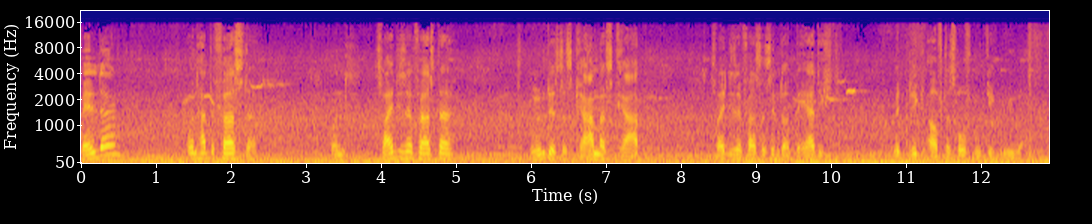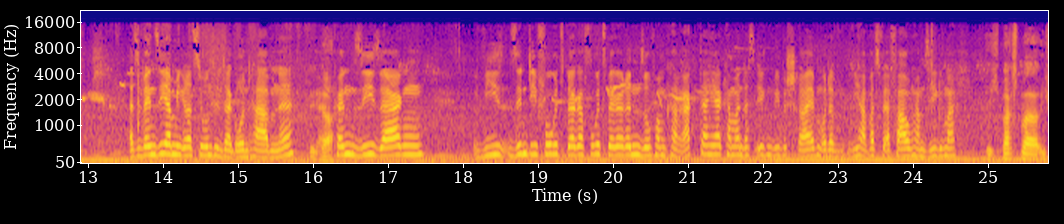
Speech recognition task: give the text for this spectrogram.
Wälder und hatte Förster. Und zwei dieser Förster, das berühmte ist das Kramers Grab, zwei dieser Förster sind dort beerdigt. Mit Blick auf das Hofgut gegenüber. Also wenn Sie ja Migrationshintergrund haben, ne? Ja. können Sie sagen, wie sind die Vogelsberger, Vogelsbergerinnen so vom Charakter her? Kann man das irgendwie beschreiben? Oder wie, was für Erfahrungen haben Sie gemacht? Ich mach's mal ich,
